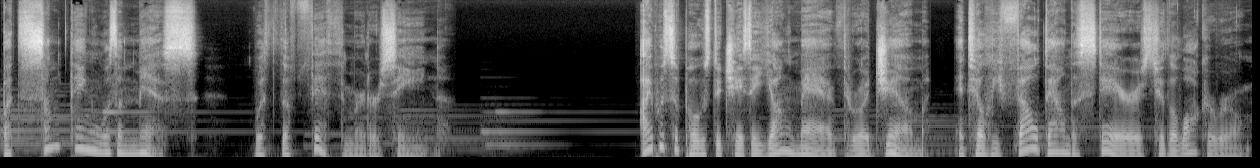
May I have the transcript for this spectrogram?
But something was amiss with the fifth murder scene. I was supposed to chase a young man through a gym until he fell down the stairs to the locker room.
